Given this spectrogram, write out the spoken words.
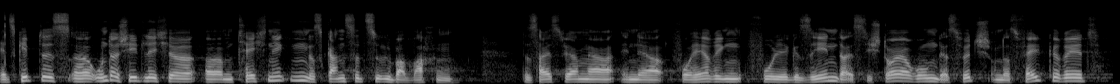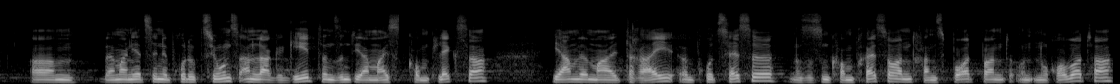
Jetzt gibt es äh, unterschiedliche ähm, Techniken, das Ganze zu überwachen. Das heißt, wir haben ja in der vorherigen Folie gesehen, da ist die Steuerung, der Switch und das Feldgerät. Ähm, wenn man jetzt in eine Produktionsanlage geht, dann sind die ja meist komplexer. Hier haben wir mal drei äh, Prozesse. Das ist ein Kompressor, ein Transportband und ein Roboter.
